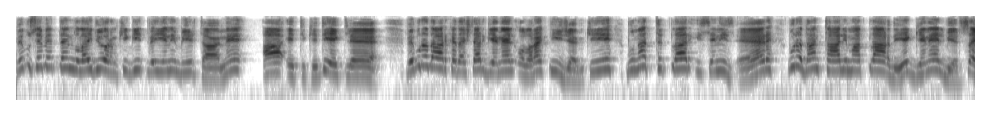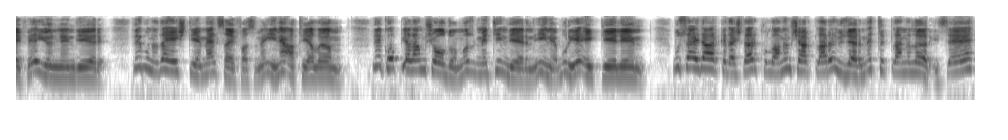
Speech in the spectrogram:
Ve bu sebepten dolayı diyorum ki git ve yeni bir tane A etiketi ekle. Ve burada arkadaşlar genel olarak diyeceğim ki buna tıklar iseniz eğer buradan talimatlar diye genel bir sayfaya yönlendir. Ve bunu da HTML sayfasına yine atayalım. Ve kopyalamış olduğumuz metin değerini yine buraya ekleyelim. Bu sayede arkadaşlar kullanım şartları üzerine tıklanılır ise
